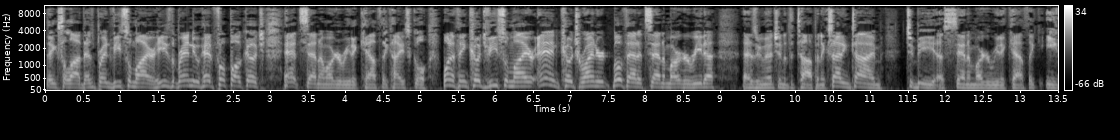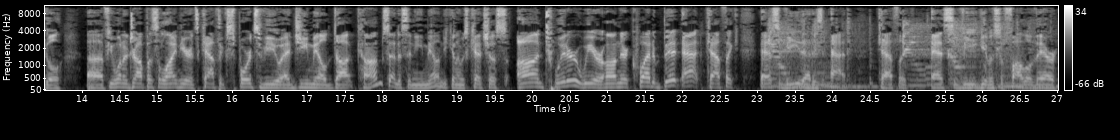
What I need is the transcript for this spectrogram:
Thanks a lot. That's Brent Vieselmeyer. He's the brand new head football coach at Santa Margarita Catholic High School. Want to thank Coach Vieselmeyer and Coach Reinert, both out at Santa Margarita. As we mentioned at the top, an exciting time to be a Santa Margarita Catholic Eagle. Uh, if you want to drop us a line here, it's CatholicSportsView at gmail.com. Send us an email, and you can always catch us on Twitter. We are on there quite a bit at Catholic SV. That is at Catholic SV. Give us a follow there.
